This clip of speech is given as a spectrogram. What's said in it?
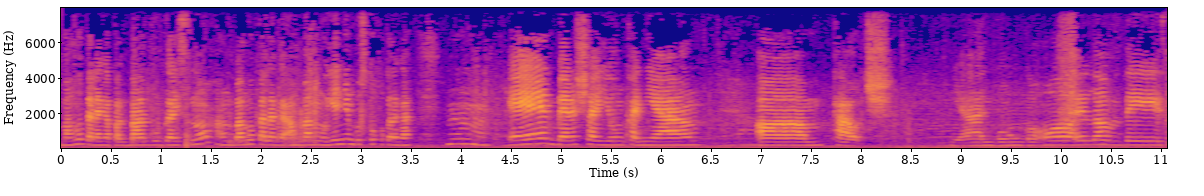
Bango talaga pag bago guys, no? Ang bango talaga, ang bango. Yan yung gusto ko talaga. Hmm. And meron siya yung kanyang um, pouch. Yan, bongga. Oh, I love this.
